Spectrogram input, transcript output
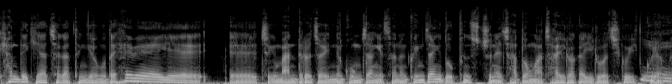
현대 기아차 같은 경우도 해외에 에 지금 만들어져 있는 공장에서는 굉장히 높은 수준의 자동화, 자율화가 이루어지고 있고요. 예.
